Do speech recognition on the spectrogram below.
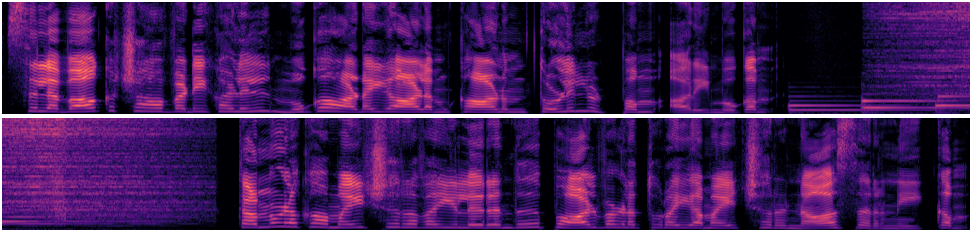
சில வாக்குச்சாவடிகளில் முக அடையாளம் காணும் தொழில்நுட்பம் அறிமுகம். தமிழக அமைச்சரவையிலிருந்து பால்வளத்துறை அமைச்சர் நாசர் நீக்கம்.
